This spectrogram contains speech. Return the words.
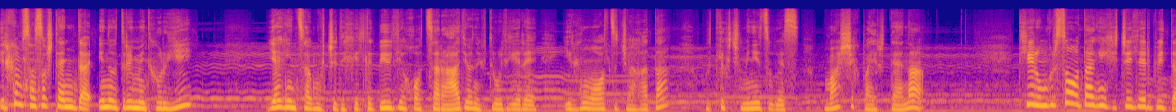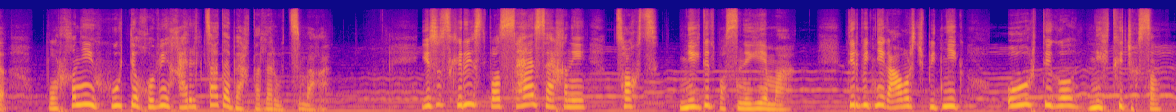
Ирхэм сонсогч танд энэ өдрийн мэнд хүргэе. Яг энэ цаг мөчид эхэлдэг Библийн хуудасаар радио нэвтрүүлгээрээ иргэн уулзаж байгаадаа хөтлөгч миний зүгээс маш их баяртай байна. Тэгэхээр өнгөрсөн удаагийн хичээлээр бид Бурхны хүүтэй хувийн харилцаатай байх талаар үзсэн байгаа. Есүс Христ бол сайн сайхны цогц нэгдэл болсон нэг юм аа. Тэр биднийг аварч биднийг өөртөөгөө нэгтгэж өгсөн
